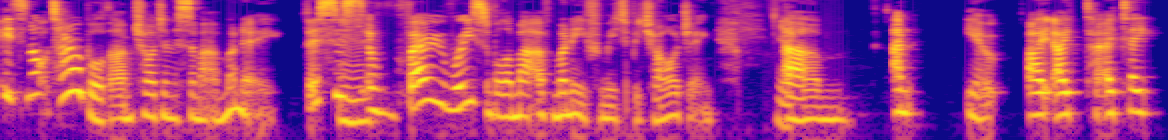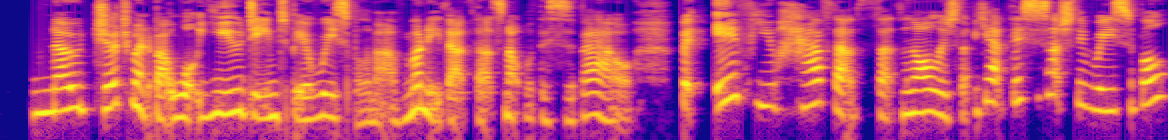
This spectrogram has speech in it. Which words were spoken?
it's not terrible that I'm charging this amount of money, this is a very reasonable amount of money for me to be charging. Yeah. Um, and you know, I, I, t- I take no judgment about what you deem to be a reasonable amount of money. That that's not what this is about. But if you have that that knowledge that yeah, this is actually reasonable,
